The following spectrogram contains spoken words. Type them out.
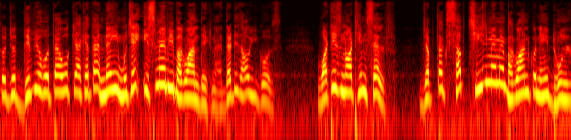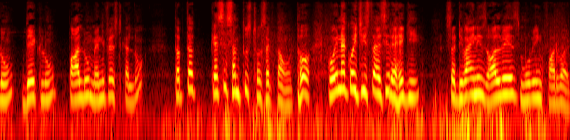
तो जो दिव्य होता है वो क्या कहता है? नहीं, मुझे इसमें भी भगवान देखना है। That is how he goes what is not himself जब तक सब चीज़ में मैं भगवान को नहीं ढूंढ लू, देख लू, पा लू मैनिफेस्ट कर लू, तब तक कैसे संतुष्ट हो सकता हूँ? तो कोई ना कोई चीज़ तो ऐसी रहेगी। So divine is always moving forward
